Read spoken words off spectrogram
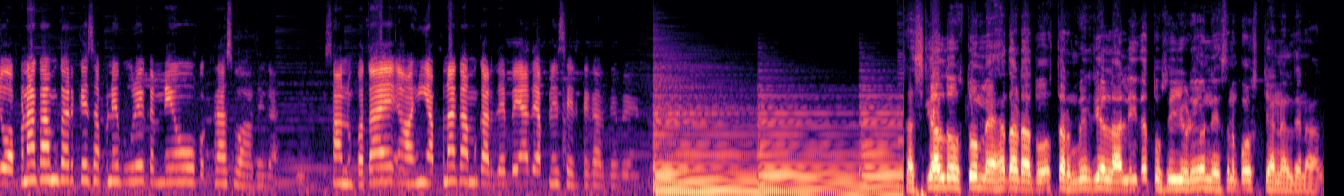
ਜੋ ਆਪਣਾ ਕੰਮ ਕਰਕੇ ਸੁਪਨੇ ਪੂਰੇ ਕਰਨੇ ਉਹ ਵੱਖਰਾ ਸਵਾਦ ਹੈਗਾ। ਸਾਨੂੰ ਪਤਾ ਹੈ, ਅਸੀਂ ਆਪਣਾ ਕੰਮ ਕਰਦੇ ਪਏ ਆ ਤੇ ਆਪਣੇ ਸਿਰ ਤੇ ਕਰਦੇ ਪਏ ਆ। ਸਤਿ ਸ਼੍ਰੀ ਅਕਾਲ ਦੋਸਤੋ, ਮੈਂ ਹਾਂ ਤੁਹਾਡਾ ਦੋਸਤ ਧਰਮਵੀਰ ਜੀ ਲਾਲੀ ਤੇ ਤੁਸੀਂ ਜੁੜੇ ਹੋ ਨੇਸ਼ਨ ਪੋਸਟ ਚੈਨਲ ਦੇ ਨਾਲ।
